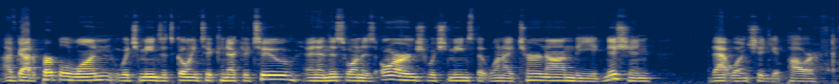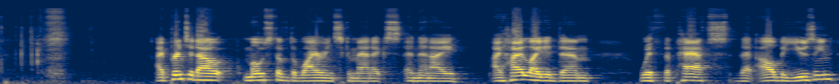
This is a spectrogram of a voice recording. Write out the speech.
I've got a purple one, which means it's going to connector two, and then this one is orange, which means that when I turn on the ignition, that one should get power. I printed out most of the wiring schematics and then I, I highlighted them with the paths that I'll be using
